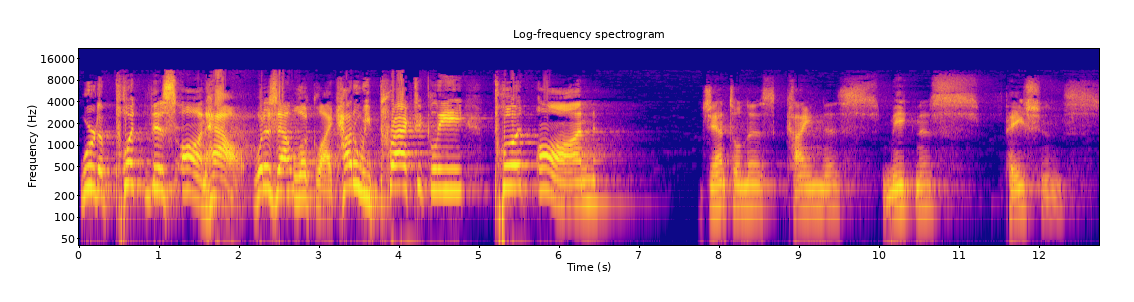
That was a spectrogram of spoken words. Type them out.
we're to put this on, how? What does that look like? How do we practically put on gentleness, kindness, meekness, patience,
